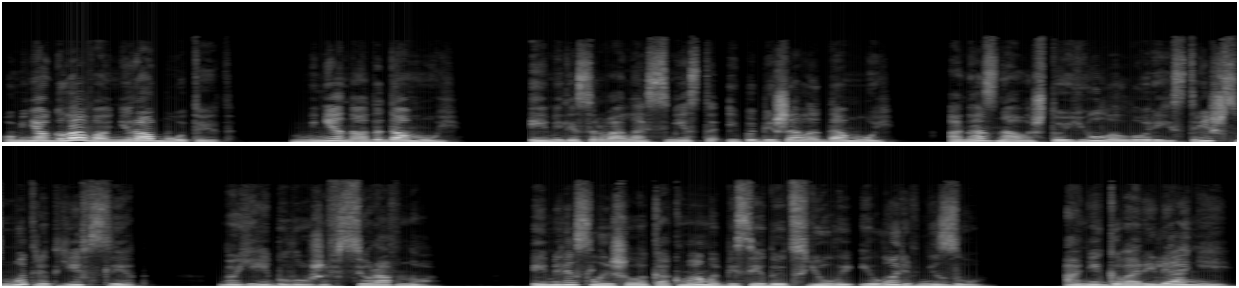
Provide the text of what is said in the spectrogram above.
У меня голова не работает. Мне надо домой. Эмили сорвалась с места и побежала домой. Она знала, что Юла, Лори и Стриж смотрят ей вслед. Но ей было уже все равно. Эмили слышала, как мама беседует с Юлой и Лори внизу. Они говорили о ней.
